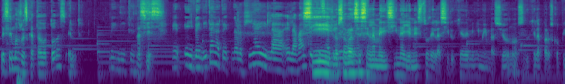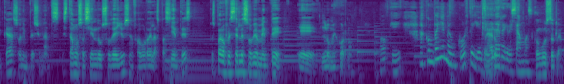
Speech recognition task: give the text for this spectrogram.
Les hemos rescatado a todas el útero. Bendito Dios. Así es. Eh, Y bendita la tecnología y la, el avance. Sí, los avances en la medicina y en esto de la cirugía de mínima invasión o cirugía laparoscópica son impresionantes. Estamos haciendo uso de ellos en favor de las pacientes, pues para ofrecerles obviamente eh, lo mejor, ¿no? Ok. Acompáñame a un corte y enseguida Claro. regresamos. Con gusto, claro.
